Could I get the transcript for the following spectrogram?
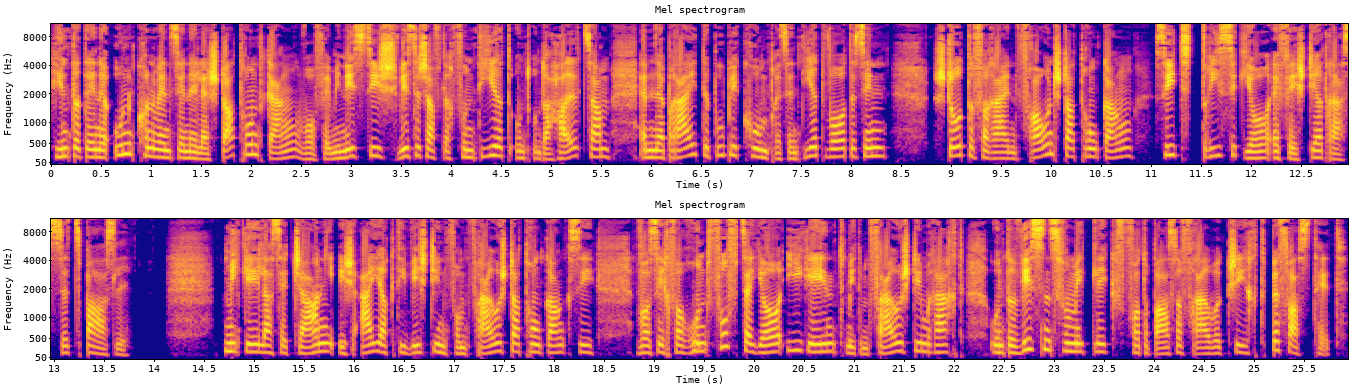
Hinter diesen unkonventionellen Stadtrundgang, wo feministisch, wissenschaftlich fundiert und unterhaltsam einem breiten Publikum präsentiert worden sind, steht der Verein Frauenstadtrundgang seit 30 Jahren eine feste Adresse zu Basel. Michela Secciani ist eine Aktivistin vom Frauenstadtrundgang, die sich vor rund 15 Jahren eingehend mit dem Frauenstimmrecht und der Wissensvermittlung von der Basler Frauengeschichte befasst hat.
